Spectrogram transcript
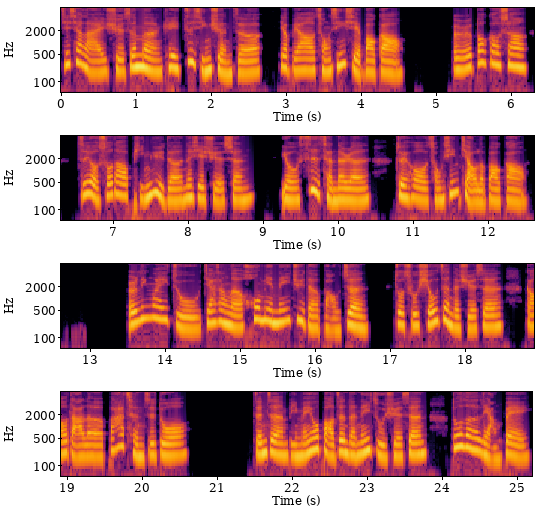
接下来，学生们可以自行选择要不要重新写报告，而报告上只有收到评语的那些学生，有四成的人最后重新缴了报告。而另外一组加上了后面那一句的保证，做出修正的学生高达了八成之多，整整比没有保证的那一组学生多了两倍。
